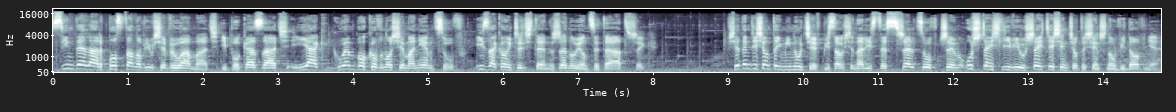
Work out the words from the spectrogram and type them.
Sindelar postanowił się wyłamać i pokazać, jak głęboko w nosie ma Niemców i zakończyć ten żenujący teatrzyk. W 70 minucie wpisał się na listę strzelców, czym uszczęśliwił 60-tysięczną widownię.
